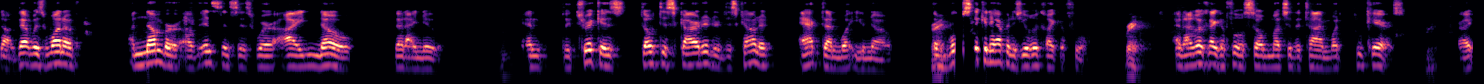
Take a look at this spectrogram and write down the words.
No, that was one of a number of instances where I know that I knew. And the trick is don't discard it or discount it. Act on what you know. Right. The worst that can happen is you look like a fool. Right. And I look like a fool so much of the time. What? Who cares? Right.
